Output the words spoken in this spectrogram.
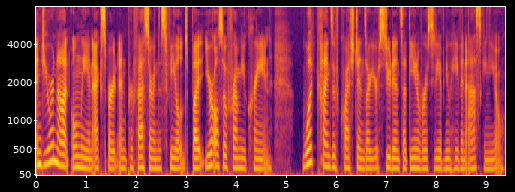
And you're not only an expert and professor in this field, but you're also from Ukraine. What kinds of questions are your students at the University of New Haven asking you?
